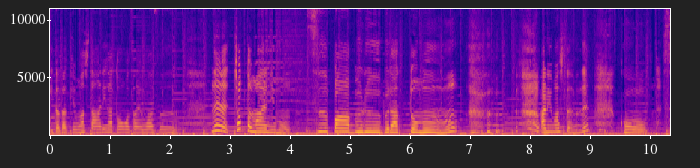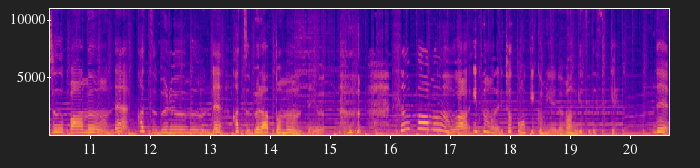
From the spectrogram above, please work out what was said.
いただきました。ありがとうございます。ねえ、ちょっと前にもスーパーブルーブラッドムーン？ありましたよね。こう、スーパームーンで、かつブルームーンで、かつブラッドムーンっていう スーパームーンはいつもよりちょっと大きく見える満月ですっけで、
